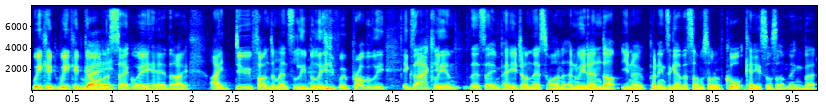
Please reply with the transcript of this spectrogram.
we could we could go on a segue here that I I do fundamentally believe we're probably exactly in the same page on this one, and we'd end up you know putting together some sort of court case or something, but.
